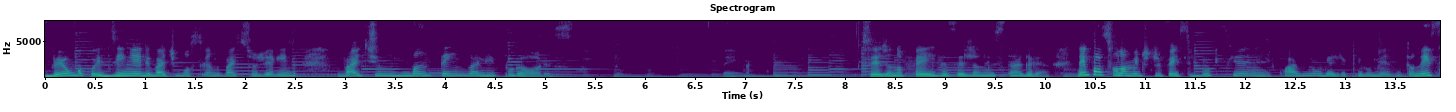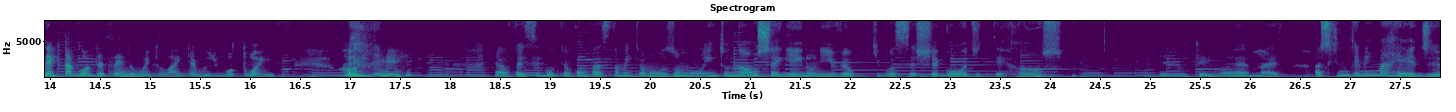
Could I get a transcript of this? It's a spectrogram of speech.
vê uma coisinha, ele vai te mostrando, vai te sugerindo, vai te mantendo ali por horas. Sim. Seja no Face, seja no Instagram. Nem posso falar muito de Facebook, porque quase não vejo aquilo mesmo. Então nem sei o que está acontecendo muito lá em termos de botões. Ou de... É, o Facebook eu confesso também que eu não uso muito. Não cheguei no nível que você chegou de ter ranço. Eu tenho. É, mas acho que não tem nenhuma rede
